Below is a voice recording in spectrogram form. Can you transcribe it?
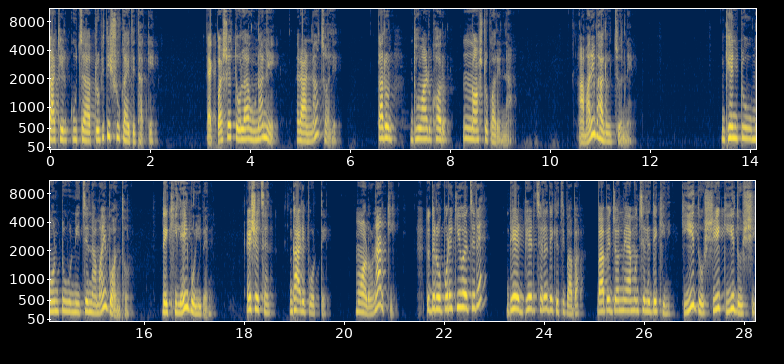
কাঠের কুচা প্রভৃতি শুকাইতে থাকে। একপাশে তোলা উনানে রান্নাও চলে, কারণ ধোঁয়ার ঘর নষ্ট করেন না। আমারই ভালোর জন্যে। ঘেন্টু মন্টু নিচে নামাই বন্ধ, দেখিলেই বলিবেন, এসেছেন, ঘাড়ে পড়তে, মরণ আর কি? তোদের ওপরে কি হয়েছে রে? ঢের ঢের ছেলে দেখেছি বাবা, বাপের জন্মে এমন ছেলে দেখিনি, কি দোষী কি দোষী।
